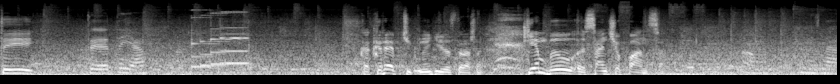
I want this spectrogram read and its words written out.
ты. Ты это я. Как рэпчик, ну ничего страшного. Кем был э, Санчо Панса? Не знаю.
